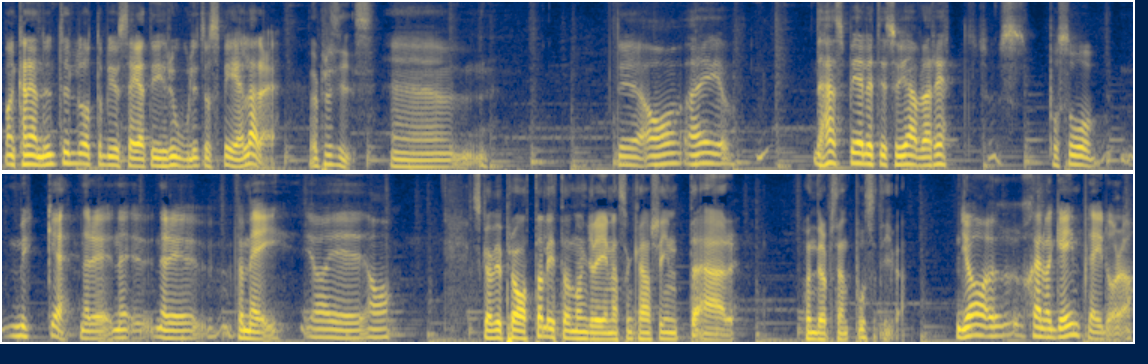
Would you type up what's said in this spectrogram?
man kan ändå inte låta bli att säga att det är roligt att spela det. Ja, precis. Eh, det, ja, nej. Det här spelet är så jävla rätt på så mycket när det, när, när det för mig. Jag är, ja. Ska vi prata lite om de grejerna som kanske inte är 100% positiva? Ja, själva gameplay då då.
